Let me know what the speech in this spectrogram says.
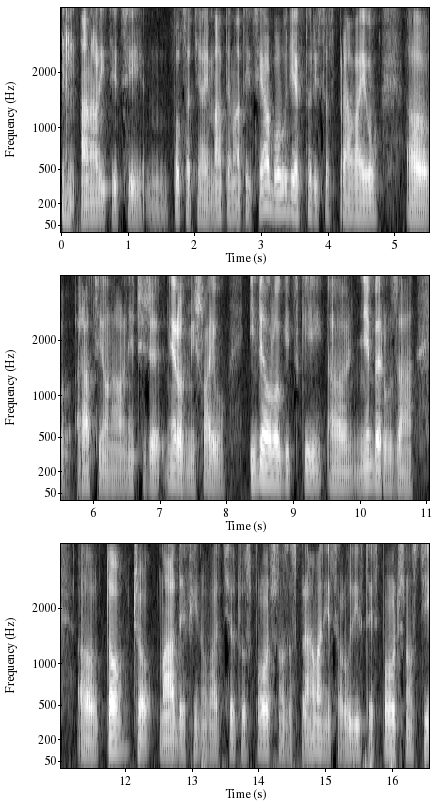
analytici, v podstate aj matematici, alebo ľudia, ktorí sa správajú e, racionálne, čiže nerozmýšľajú ideologicky, neberú za to, čo má definovať tú spoločnosť a správanie sa ľudí v tej spoločnosti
